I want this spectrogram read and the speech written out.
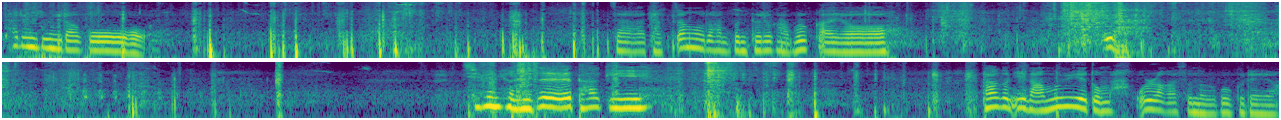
촬영 중이라고. 자, 닭장으로 한번 들어가 볼까요? 이야. 지금 현재 닭이 닭은 이 나무 위에도 막 올라가서 놀고 그래요.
